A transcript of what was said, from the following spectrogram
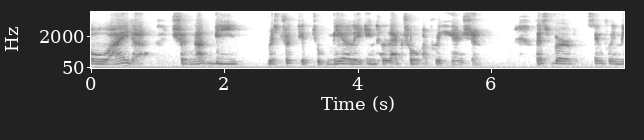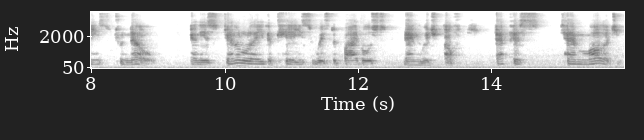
oida, should not be restricted to merely intellectual apprehension. This verb simply means to know and is generally the case with the Bible's language of epistemology.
